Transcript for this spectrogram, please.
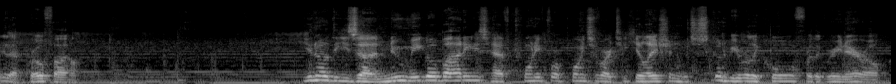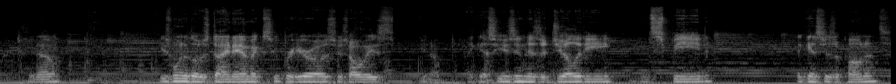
Look at that profile. You know, these uh, new Mego bodies have 24 points of articulation, which is going to be really cool for the Green Arrow, you know? He's one of those dynamic superheroes who's always, you know, I guess using his agility and speed against his opponents.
